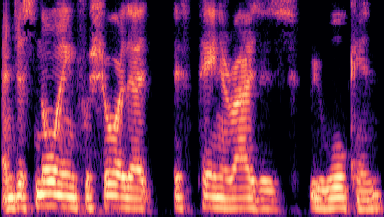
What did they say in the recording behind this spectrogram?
And just knowing for sure that if pain arises through walking,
